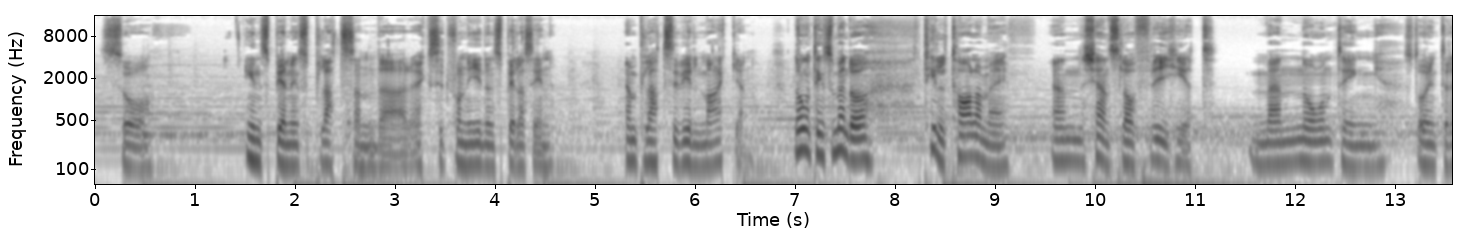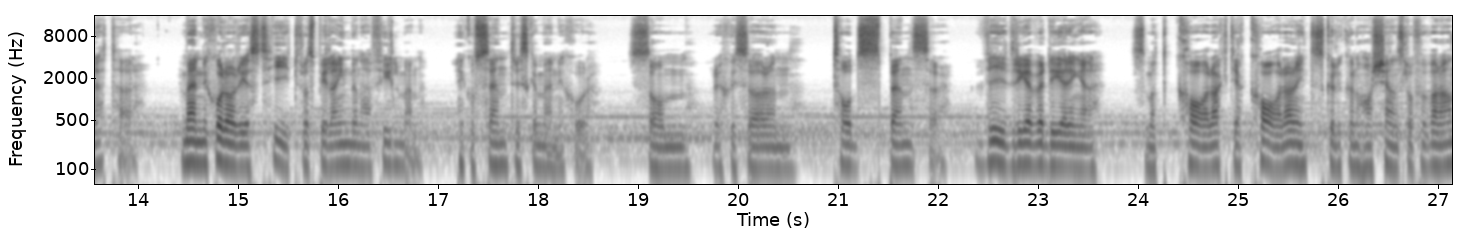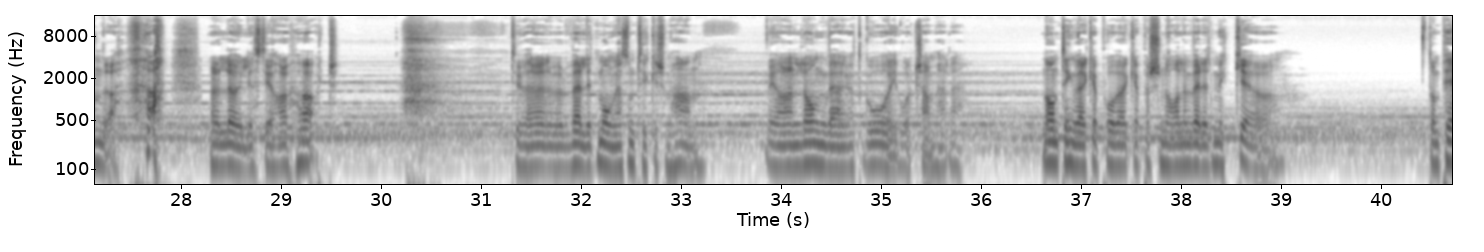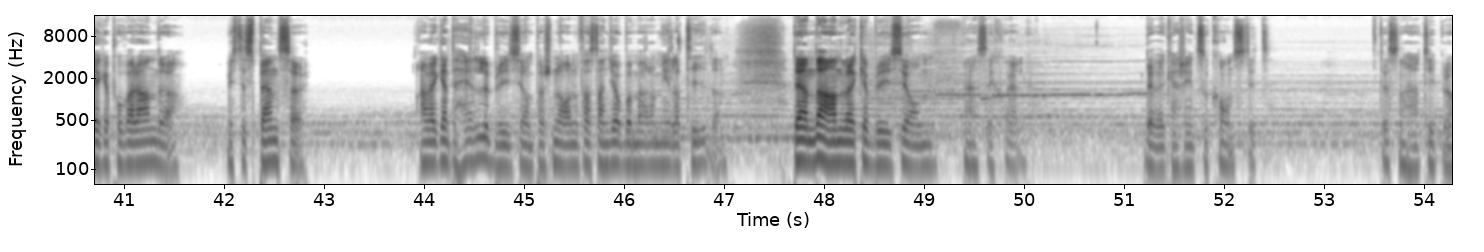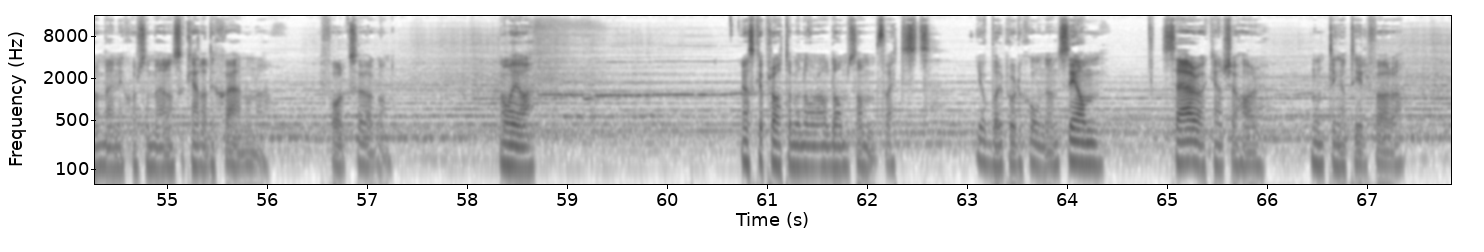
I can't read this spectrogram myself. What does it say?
Så inspelningsplatsen där Exit från Eden spelas in. En plats i vildmarken. Någonting som ändå tilltalar mig. En känsla av frihet. Men någonting står inte rätt här. Människor har rest hit för att spela in den här filmen. Ekocentriska människor. Som regissören Todd Spencer. Vidriga värderingar som att karaktiga karar inte skulle kunna ha känslor för varandra. Ha! Det är det löjligaste jag har hört. Tyvärr är det väl väldigt många som tycker som han. Vi har en lång väg att gå i vårt samhälle. Någonting verkar påverka personalen väldigt mycket och de pekar på varandra. Mr Spencer. Han verkar inte heller bry sig om personalen fast han jobbar med dem hela tiden. Det enda han verkar bry sig om är sig själv. Det är väl kanske inte så konstigt. Det är sådana här typer av människor som är de så kallade stjärnorna i folks ögon. Nåja. Jag ska prata med några av dem som faktiskt jobbar i produktionen. Se om Sarah kanske har någonting att tillföra.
